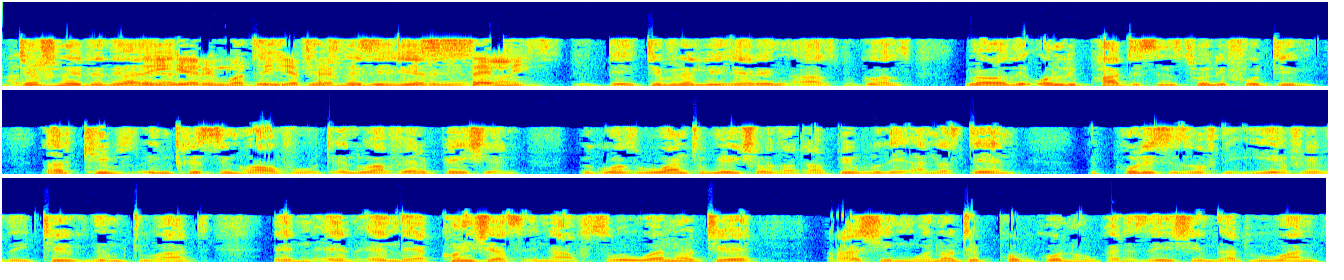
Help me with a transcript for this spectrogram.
Are definitely, they, are they, hearing what the EFF is, is selling? Us. They're definitely hearing us because we are the only party since 2014 that keeps increasing our vote, and we are very patient because we want to make sure that our people, they understand the policies of the EFF, they take them to heart, and, and, and they are conscious enough. So we're not uh, rushing, we're not a popcorn organization that we want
